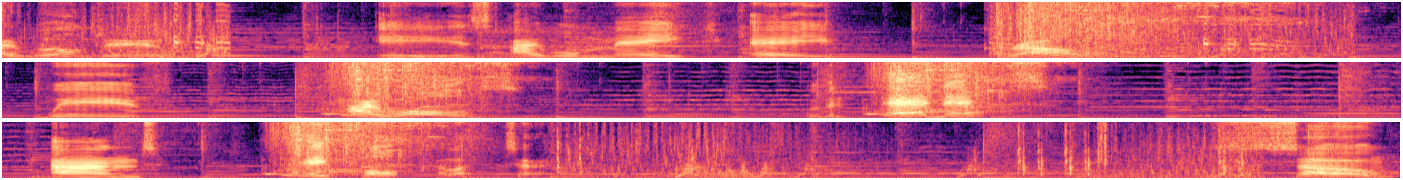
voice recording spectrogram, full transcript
I will do is I will make a corral with high walls with an air net and a plort collector. So,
